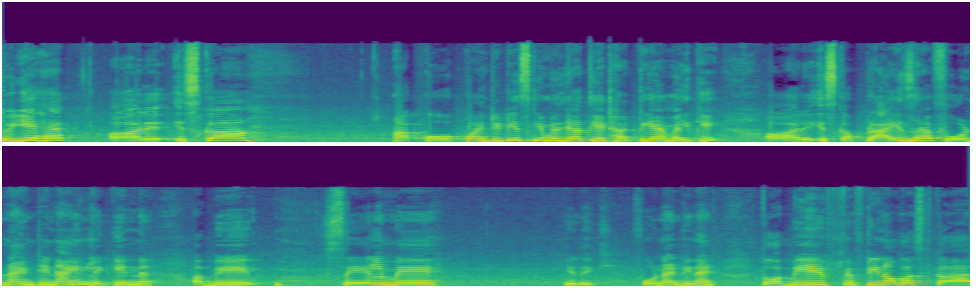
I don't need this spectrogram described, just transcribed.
तो ये है, और इसका आपको क्वांटिटीज़ की मिल जाती है थर्टी एम की। और इसका प्राइस है फोर नाइन्टी नाइन लेकिन अभी सेल में, ये देखिए फोर नाइन्टी नाइन तो अभी फिफ्टीन अगस्त का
